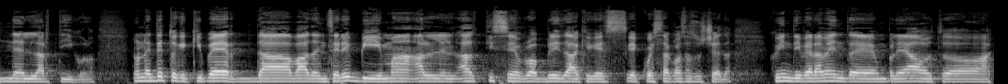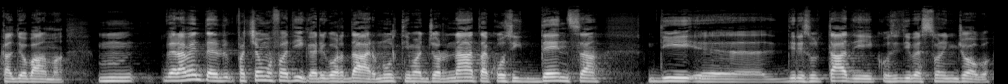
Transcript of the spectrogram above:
nell'articolo. Non è detto che chi perda vada in Serie B, ma ha altissime probabilità che, che, che, questa cosa succeda. Quindi veramente un playout a Caldiopalma. Mm, veramente facciamo fatica a ricordare un'ultima giornata così densa di, eh, di, risultati così di persone in gioco.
